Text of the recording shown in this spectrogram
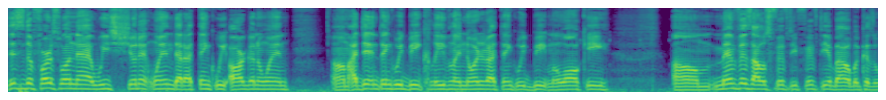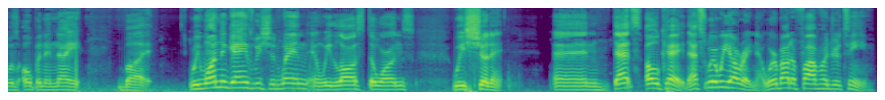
This is the first one that we shouldn't win that I think we are going to win. Um, I didn't think we'd beat Cleveland, nor did I think we'd beat Milwaukee. Um, Memphis, I was 50 50 about because it was opening night. But we won the games we should win, and we lost the ones we shouldn't. And that's okay. That's where we are right now. We're about a 500 team.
